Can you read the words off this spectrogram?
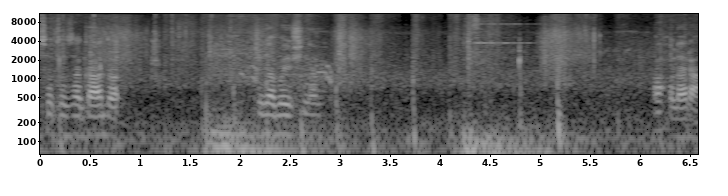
Co, to za gada? Udało się nam. O cholera.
